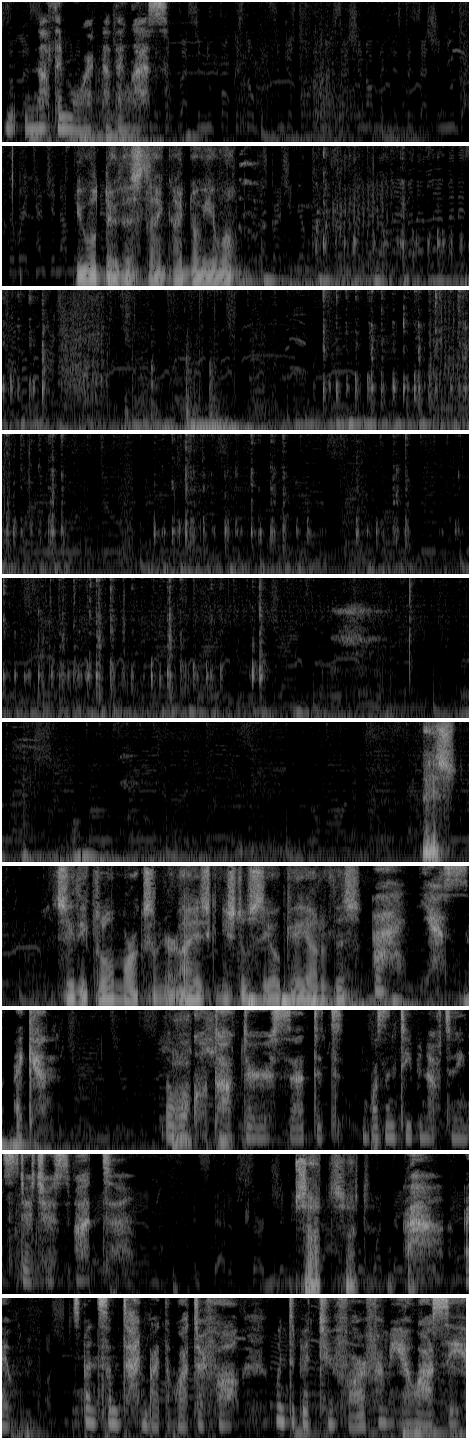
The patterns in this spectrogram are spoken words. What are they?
N- nothing more, nothing less. You will do this thing. I know you will. See the claw marks on your eyes. Can you still see okay out of this? Ah, yes, I can. The local doctor said it wasn't deep enough to need stitches, but uh, Sat, sat. ah, I spent some time by the waterfall, went a bit too far from Iwasi,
